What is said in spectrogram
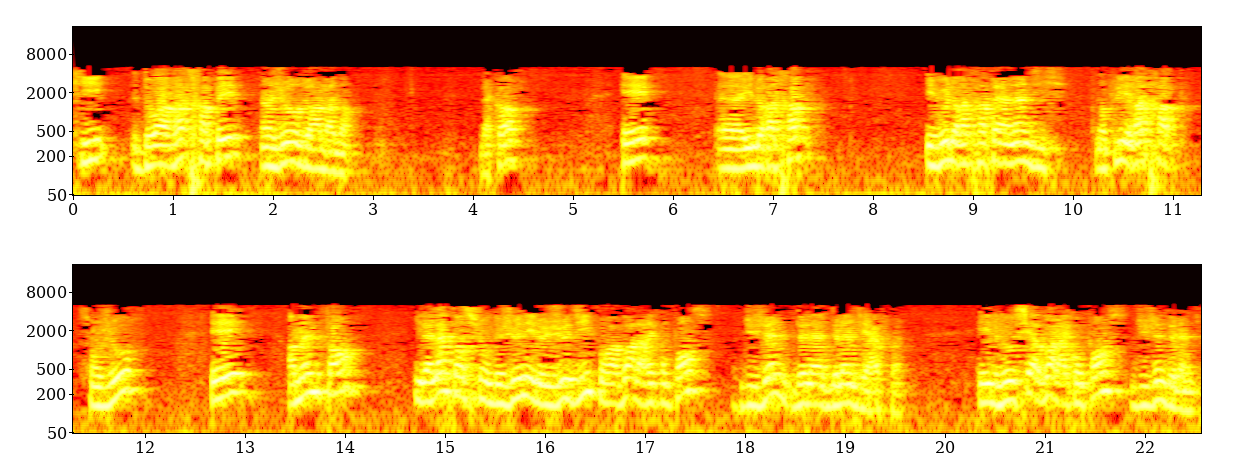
qui doit rattraper un jour du ramadan. D'accord? Et euh, il le rattrape, il veut le rattraper un lundi. Donc lui, il rattrape son jour et en même temps, il a l'intention de jeûner le jeudi pour avoir la récompense du jeûne de, lundi. Et il veut aussi avoir la récompense du jeûne de lundi.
